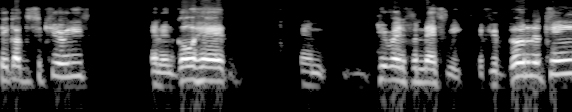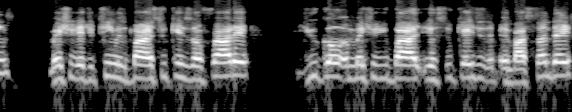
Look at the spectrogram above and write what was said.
take up the securities, and then go ahead and get ready for next week. If you're building a team, make sure that your team is buying suitcases on Friday. You go and make sure you buy your suitcases, and by Sunday,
